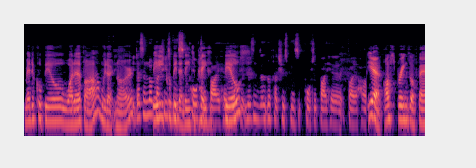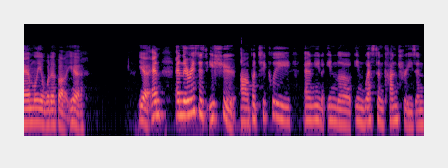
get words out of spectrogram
medical bill, whatever. We don't know. It doesn't look B, like she's could been be that supported to pay by her. Bills. It doesn't look like she's been supported by her by her. Yeah, offsprings or family or whatever. Yeah yeah and and there is this issue uh, particularly and you know in the in western countries and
